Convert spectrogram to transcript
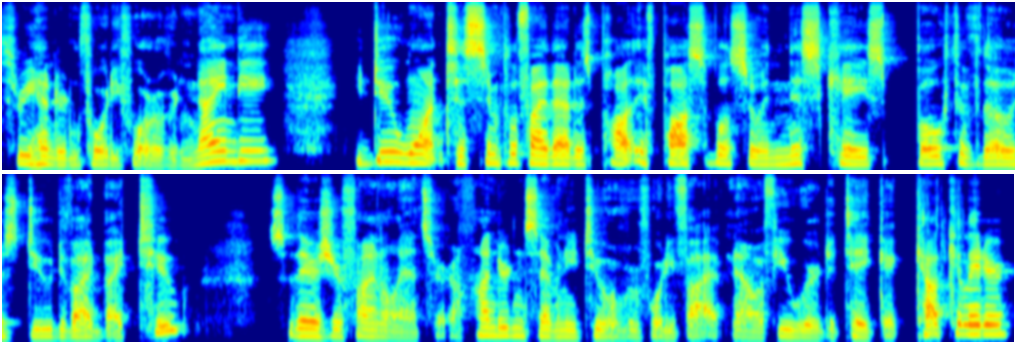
344 over 90 you do want to simplify that as po if possible. So in this case, both of those do divide by 2. So there's your final answer, 172 over 45. Now, if you were to take a calculator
